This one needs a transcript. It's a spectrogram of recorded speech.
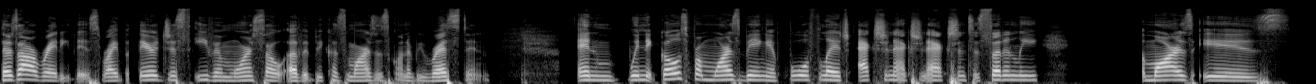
There's already this, right? But there's just even more so of it because Mars is going to be resting. And when it goes from Mars being in full fledged action, action, action to suddenly Mars is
